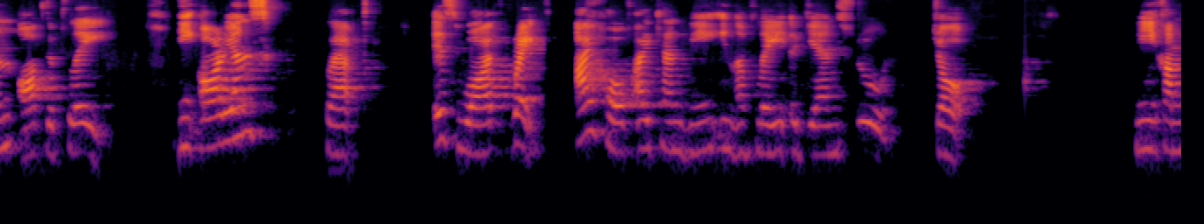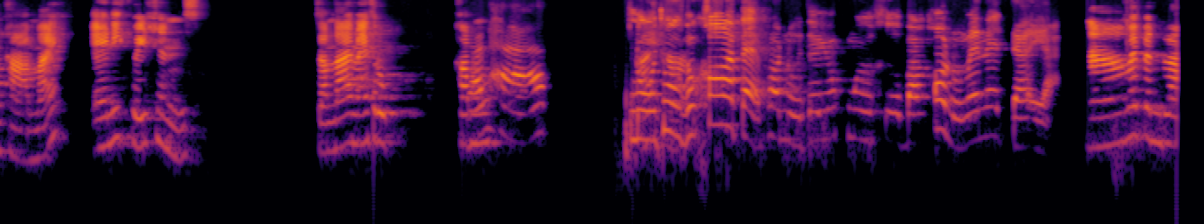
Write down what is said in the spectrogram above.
end of the play the audience clapped It's what great. I hope I can be in a play again soon. จบ มีคำถามไหม Any questions จำได้ไหมสรุปคำหนูถูกทุกข้อ แต่พอหนูจะยกมือคือบางข้อหนูไม่แน่ใจอะนะไม่เป็นไร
